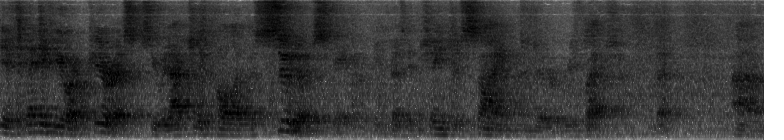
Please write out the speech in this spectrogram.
If any of you are purists, you would actually call it a pseudo-scalar because it changes sign under reflection. But, um,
